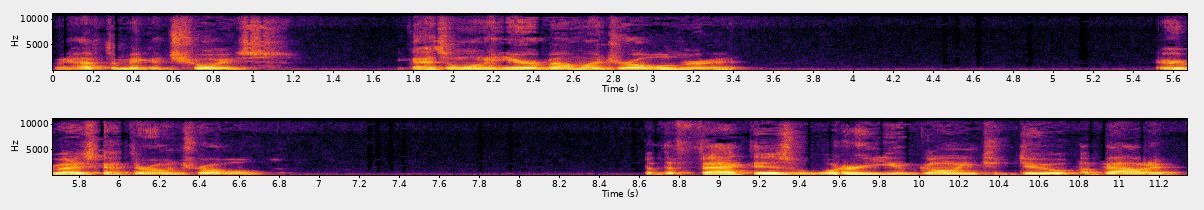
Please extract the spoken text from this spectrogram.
we have to make a choice. You guys don't want to hear about my troubles, right? Everybody's got their own troubles. But the fact is, what are you going to do about it?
